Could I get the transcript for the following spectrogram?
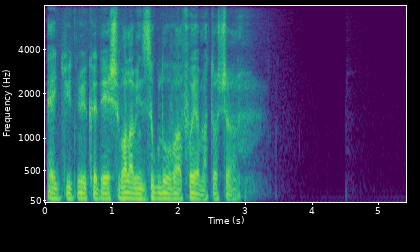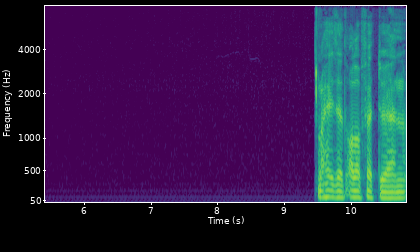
együttműködés, valamint zuglóval folyamatosan. A helyzet alapvetően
